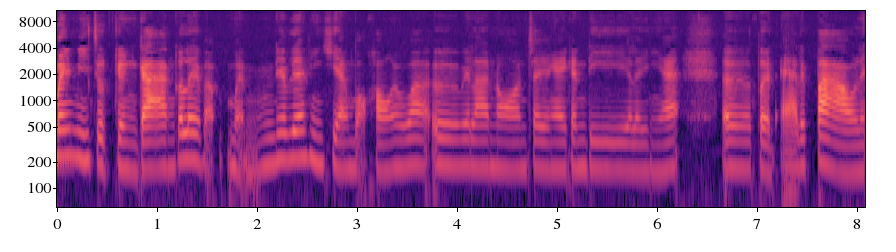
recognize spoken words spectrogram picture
ไม่มีจุดกึ่งกลางก็เลยแบบเหมือนเลียบเลียบเคียงบอกเขาไงว่าเออเวลานอนจะยังไงกันดีอะไรเงี้ยเออเปิดแอร์หรือเปล่าอะไร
